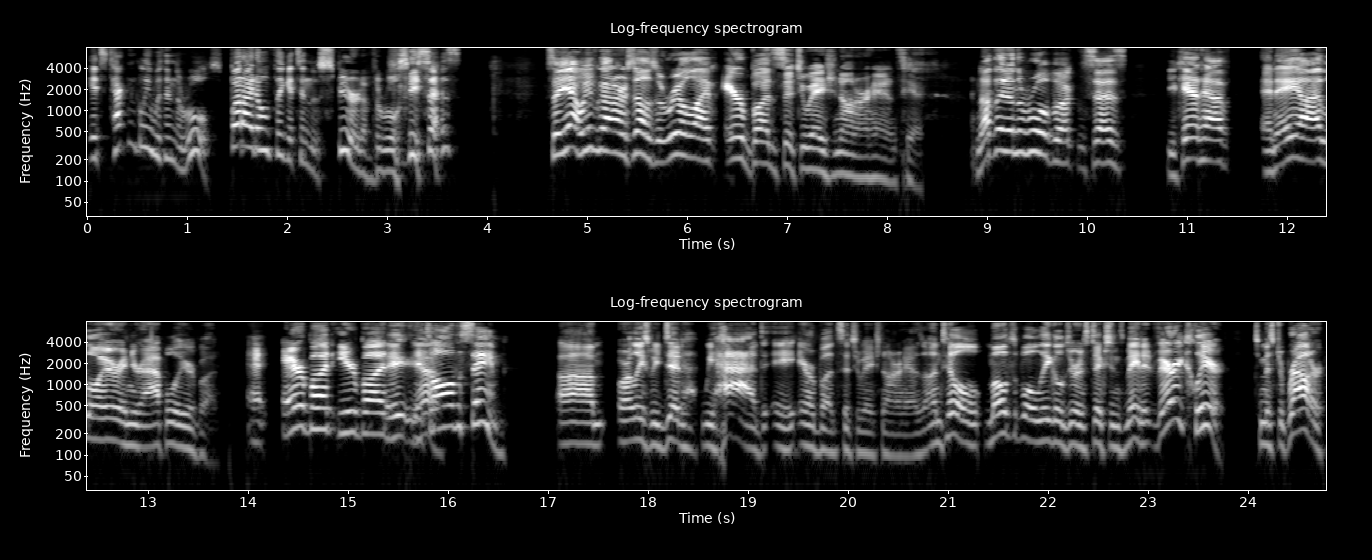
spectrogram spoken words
It's technically within the rules, but I don't think it's in the spirit of the rules, he says. So yeah, we've got ourselves a real life Airbud situation on our hands here. Nothing in the rule book that says you can't have an AI lawyer in your Apple earbud. Airbud, earbud, Eh, it's all the same. Um, or at least we did, we had a Airbud situation on our hands until multiple legal jurisdictions made it very clear to Mr. Browder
